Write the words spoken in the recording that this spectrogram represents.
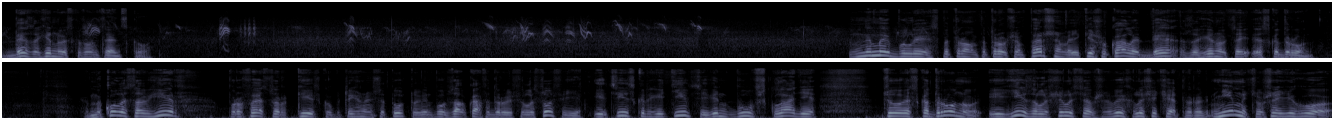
де загинув ескадрон Ценського. Не ми були з Петром Петровичем першими, які шукали, де загинув цей ескадрон. Микола Савгір, професор Київського політехнічного інституту, він був зав кафедрою філософії, і в цій Скаргітівці він був в складі цього ескадрону, і їх залишилося в живих лише четверо. Німець вже його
